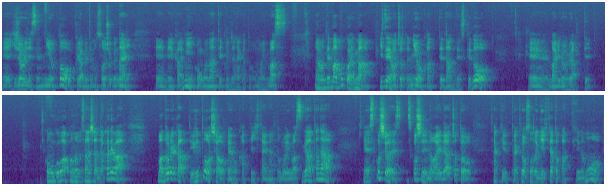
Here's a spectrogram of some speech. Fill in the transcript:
えー、非常にですね、ニオと比べても遜色ない、えー、メーカーに今後なっていくんじゃないかと思います。なのでまあ僕は今以前はちょっと2を買ってたんですけど、えー、まあいろいろあって。今後はこの3社の中ではまあどれかっていうとシャオペンを買っていきたいなと思いますがただ、えー、少しはです少しの間ちょっとさっき言った競争の激化とかっていうのも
